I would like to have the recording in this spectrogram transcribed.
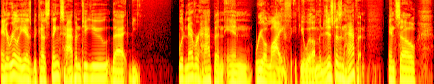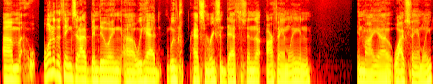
and it really is because things happen to you that would never happen in real life, if you will. I mean, it just doesn't happen. And so, um, one of the things that I've been doing, uh, we had we've had some recent deaths in the, our family and in my uh, wife's family,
